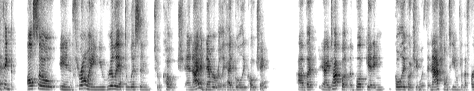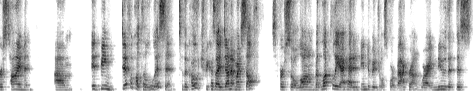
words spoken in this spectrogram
think also in throwing, you really have to listen to a coach. And I had never really had goalie coaching, uh, but I talk about in the book getting goalie coaching with the national team for the first time, and um, it being difficult to listen to the coach because I'd done it myself for so long but luckily i had an individual sport background where i knew that this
